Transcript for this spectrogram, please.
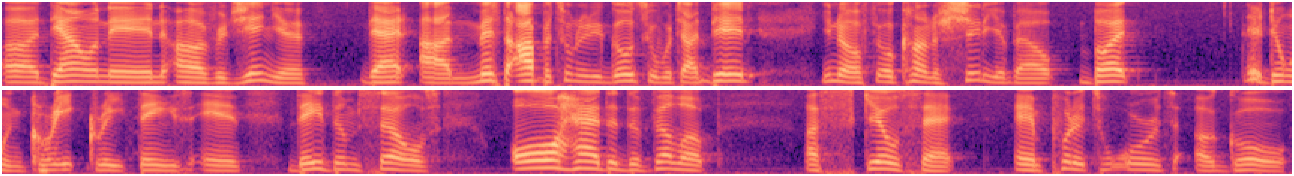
uh, down in uh, Virginia that I missed the opportunity to go to, which I did, you know, feel kind of shitty about. But they're doing great, great things, and they themselves all had to develop a skill set and put it towards a goal.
